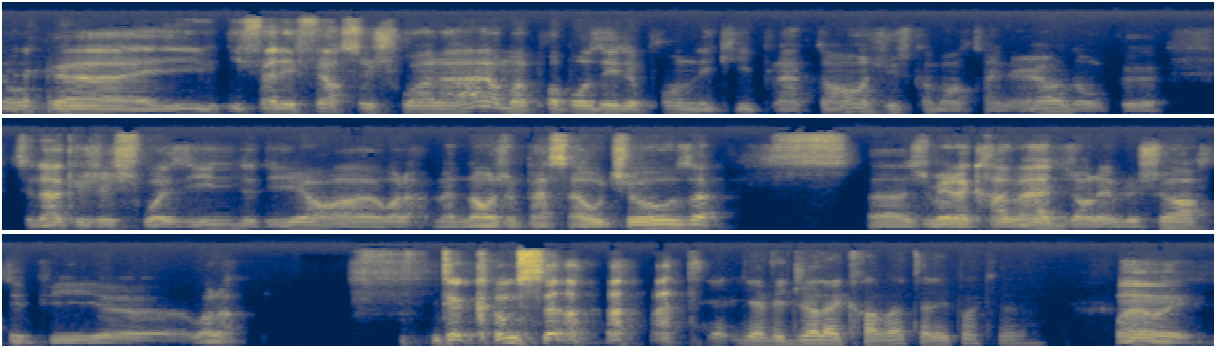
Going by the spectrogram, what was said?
Donc, euh, il, fallait faire ce choix-là. On m'a proposé de prendre l'équipe plein temps, juste comme entraîneur. Donc, c'est là que j'ai choisi de dire, voilà, maintenant je passe à autre chose. Euh, je mets la cravate, j'enlève le short et puis euh, voilà. comme ça. Il y avait déjà la cravate à l'époque euh Ouais, ouais.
